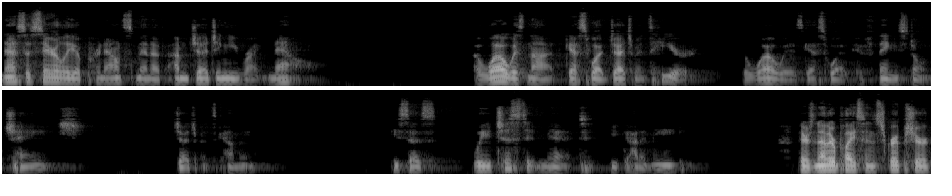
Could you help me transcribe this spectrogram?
necessarily a pronouncement of, I'm judging you right now. A woe is not, guess what, judgment's here. The woe is, guess what, if things don't change, judgment's coming. He says, We just admit you got a need? There's another place in Scripture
